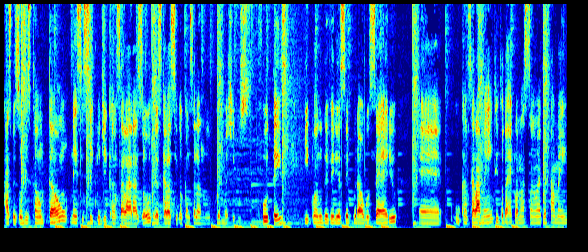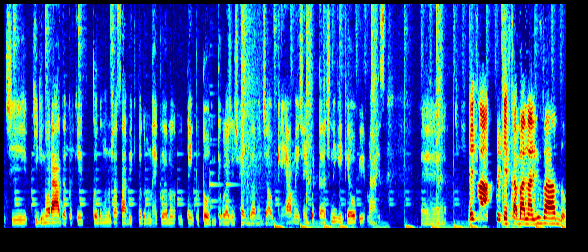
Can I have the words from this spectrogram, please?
as pessoas estão tão nesse ciclo de cancelar as outras que elas ficam cancelando por motivos fúteis e quando deveria ser por algo sério, é, o cancelamento e toda reclamação é totalmente ignorada, porque todo mundo já sabe que todo mundo reclama o tempo todo. Então, quando a gente reclama de algo que realmente é importante, ninguém quer ouvir mais. É... Exato, porque fica banalizado,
